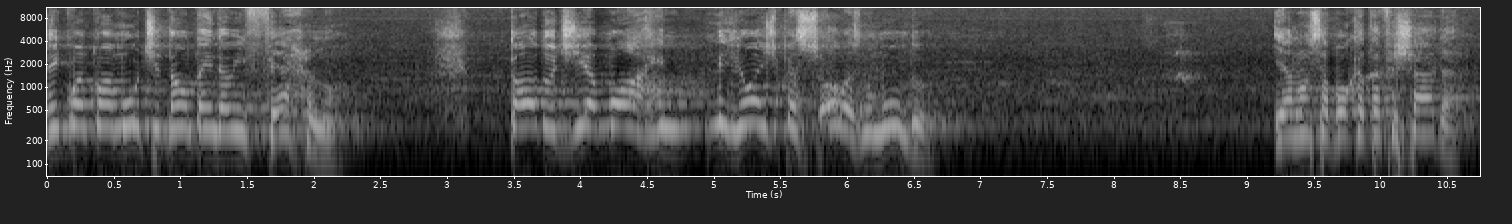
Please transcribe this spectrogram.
enquanto uma multidão está indo ao inferno. Todo dia morrem milhões de pessoas no mundo. E a nossa boca está fechada.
